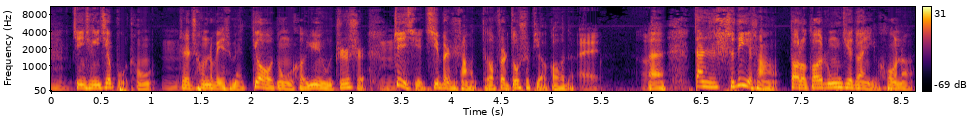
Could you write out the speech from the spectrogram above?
嗯，进行一些补充，嗯，这称之为什么？调动和运用知识，这些基本上得分都是比较高的。哎，哎，但是实际上到了高中阶段以后呢，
